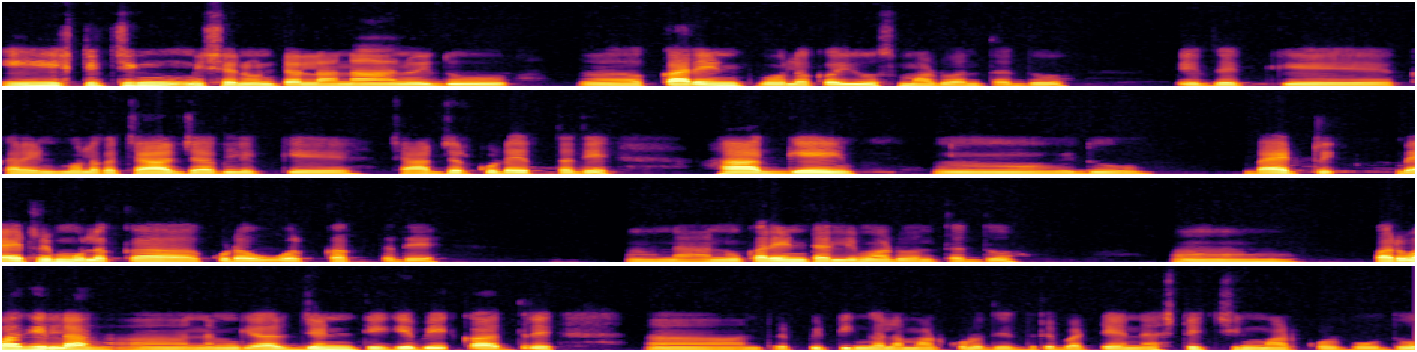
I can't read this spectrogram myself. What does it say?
ಈ ಸ್ಟಿಚಿಂಗ್ ಮಿಷನ್ ಉಂಟಲ್ಲ, ನಾನು ಇದು ಕರೆಂಟ್ ಮೂಲಕ ಯೂಸ್ ಮಾಡುವಂಥದ್ದು. ಇದಕ್ಕೆ ಕರೆಂಟ್ ಮೂಲಕ ಚಾರ್ಜ್ ಆಗಲಿಕ್ಕೆ, ಚಾರ್ಜರ್ ಕೂಡ ಇರ್ತದೆ. ಹಾಗೆ ಇದು ಬ್ಯಾಟ್ರಿ ಬ್ಯಾಟ್ರಿ ಮೂಲಕ ಕೂಡ ವರ್ಕ್ ಆಗ್ತದೆ. ನಾನು ಕರೆಂಟಲ್ಲಿ ಮಾಡುವಂಥದ್ದು. ಪರವಾಗಿಲ್ಲ. ನಮಗೆ ಅರ್ಜೆಂಟಿಗೆ ಬೇಕಾದರೆ ಅಂದರೆ ಫಿಟ್ಟಿಂಗ್ ಎಲ್ಲ ಮಾಡ್ಕೊಳ್ಳೋದಿದ್ರೆ ಬಟ್ಟೆಯನ್ನು ಸ್ಟಿಚಿಂಗ್ ಮಾಡ್ಕೊಳ್ಬೋದು.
